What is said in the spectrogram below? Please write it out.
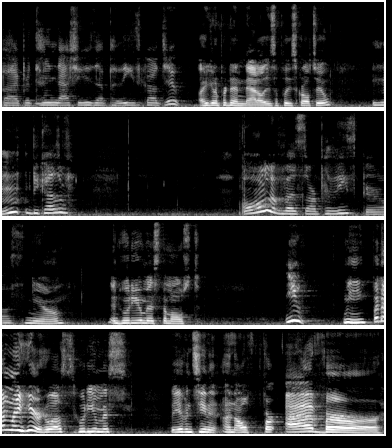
But I pretend that she's a police girl too. Are you going to pretend Natalie's a police girl too? hmm Because of all of us are police girls. Yeah. And who do you miss the most? You. Me. But I'm right here. Who else? Who do you miss that you haven't seen it in all forever?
